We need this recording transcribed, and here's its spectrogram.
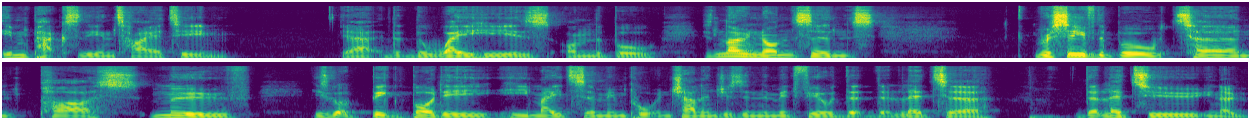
impacts the entire team. Yeah, the, the way he is on the ball. There's no nonsense. Receive the ball, turn, pass, move he's got a big body. He made some important challenges in the midfield that that led to that led to you know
